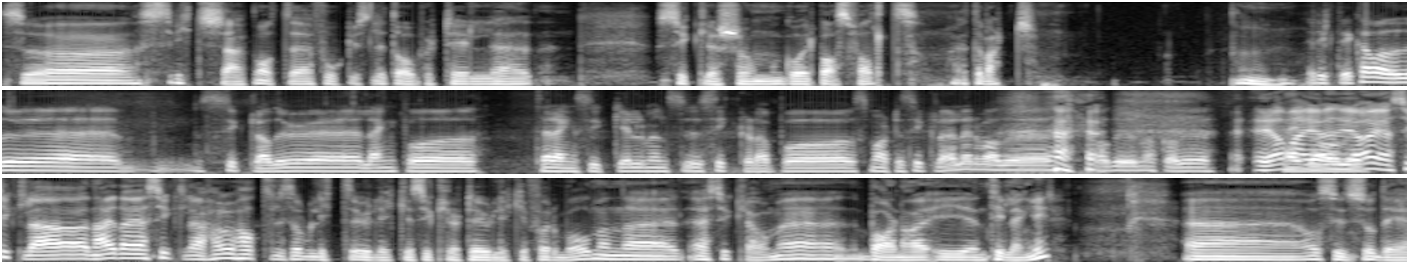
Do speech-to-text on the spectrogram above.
Så switcha jeg på en måte fokus litt over til eh, sykler som går på asfalt etter hvert. Mm. Riktig. Hva var det du eh, Sykla du eh, lenge på terrengsykkel mens du sykla på smarte sykler, eller var det, var det noe du Ja, nei, jeg, ja, jeg sykla Nei da, jeg sykla Jeg har jo hatt liksom litt ulike sykler til ulike formål, men eh, jeg sykla jo med barna i en tilhenger. Og syntes jo det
